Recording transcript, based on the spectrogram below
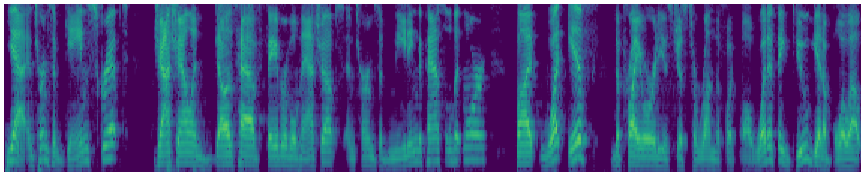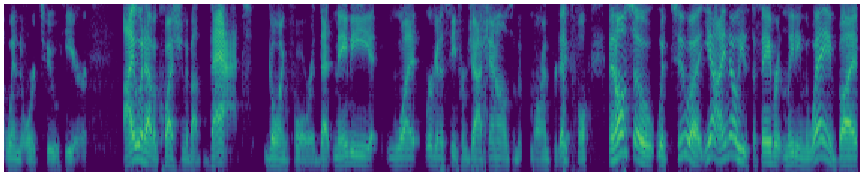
Yeah, in terms of game script, Josh Allen does have favorable matchups in terms of needing to pass a little bit more. But what if the priority is just to run the football? What if they do get a blowout win or two here? I would have a question about that going forward. That maybe what we're going to see from Josh Allen is a bit more unpredictable. And also with Tua, yeah, I know he's the favorite and leading the way, but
